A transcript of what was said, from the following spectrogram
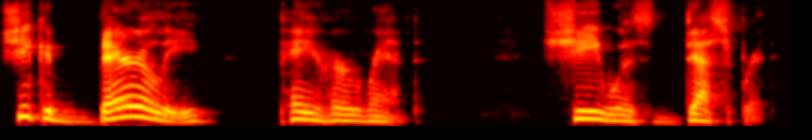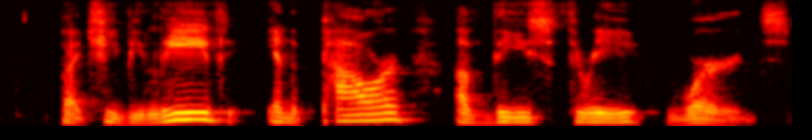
She could barely pay her rent. She was desperate, but she believed in the power of these three words.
